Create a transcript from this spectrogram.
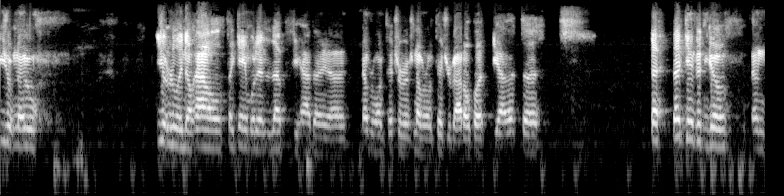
you don't know. You don't really know how the game would have ended up if you had a uh, number one pitcher versus number one pitcher battle. But yeah, that. Uh, that that game didn't go and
